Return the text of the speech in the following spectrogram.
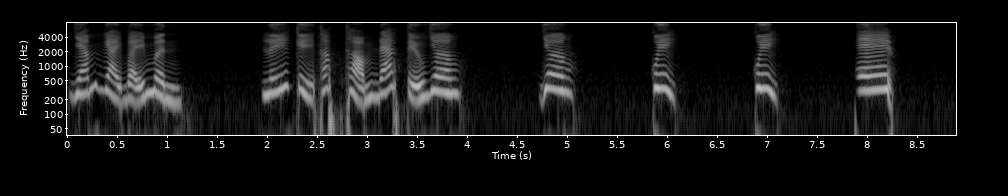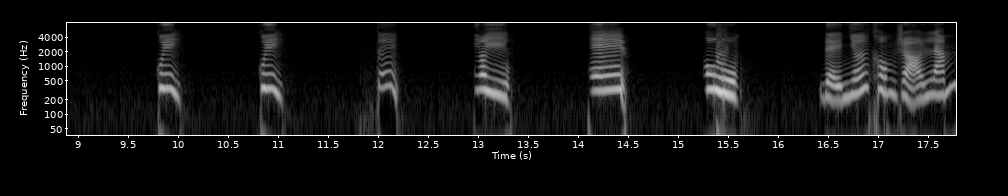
dám gài bẫy mình. Lý Kỳ thấp thỏm đáp tiểu dơn. Dơn. Quy. Quy. E. Quy. Quy. T. Y. E. U. Đệ nhớ không rõ lắm.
